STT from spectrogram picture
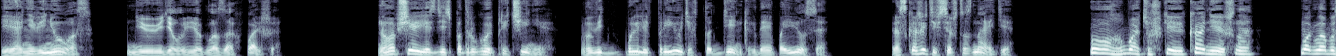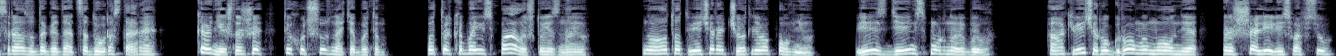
Я не виню вас, не увидел в ее глазах фальши. Но вообще я здесь по другой причине. Вы ведь были в приюте в тот день, когда я появился. Расскажите все, что знаете». «Ох, батюшки, конечно. Могла бы сразу догадаться, дура старая. Конечно же, ты хочешь узнать об этом. Вот только, боюсь, мало что я знаю. Но тот вечер отчетливо помню. Весь день смурной был. А к вечеру гром и молния расшалились вовсю.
